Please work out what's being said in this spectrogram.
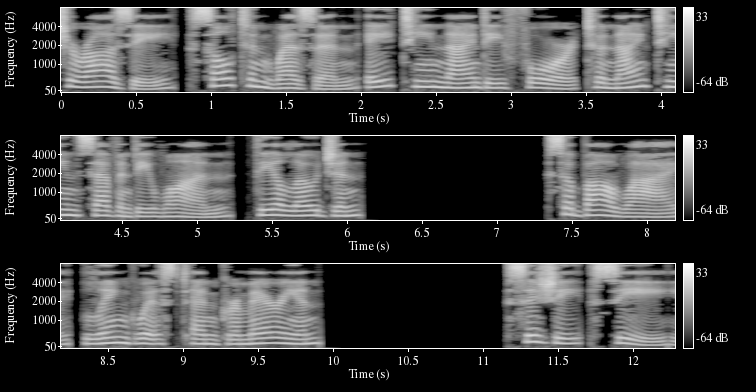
Shirazi, Sultan Wezin (1894–1971), theologian. Sabawai, linguist and grammarian. Siji c.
